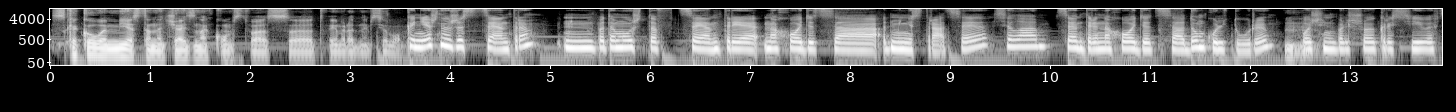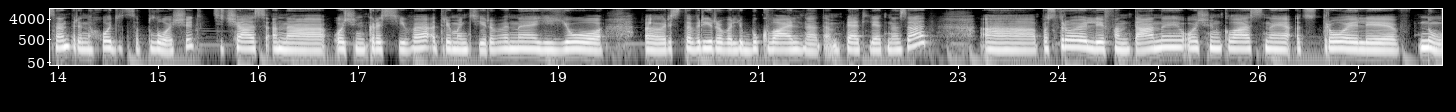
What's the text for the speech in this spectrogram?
с какого места начать знакомство с э, твоим родным селом? Конечно же, с центра потому что в центре находится администрация села, в центре находится Дом культуры, угу. очень большой, красивый, в центре находится площадь. Сейчас она очень красивая, отремонтированная, ее э, реставрировали буквально там пять лет назад, э, построили фонтаны очень классные, отстроили, ну,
